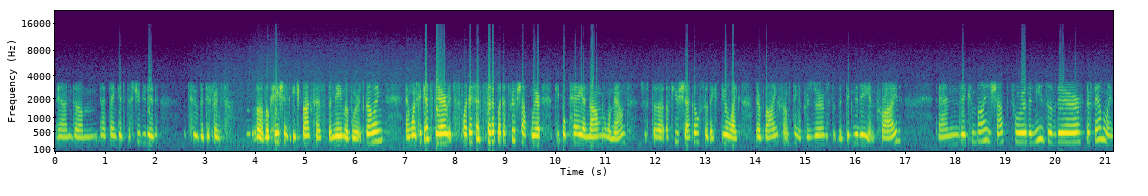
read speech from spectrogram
And um, that then gets distributed to the different uh, locations. Each box has the name of where it's going. And once it gets there, it's, like I said, set up like a thrift shop where people pay a nominal amount, just a, a few shekels, so they feel like they're buying something. It preserves the dignity and pride. And they can buy and shop for the needs of their, their families.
